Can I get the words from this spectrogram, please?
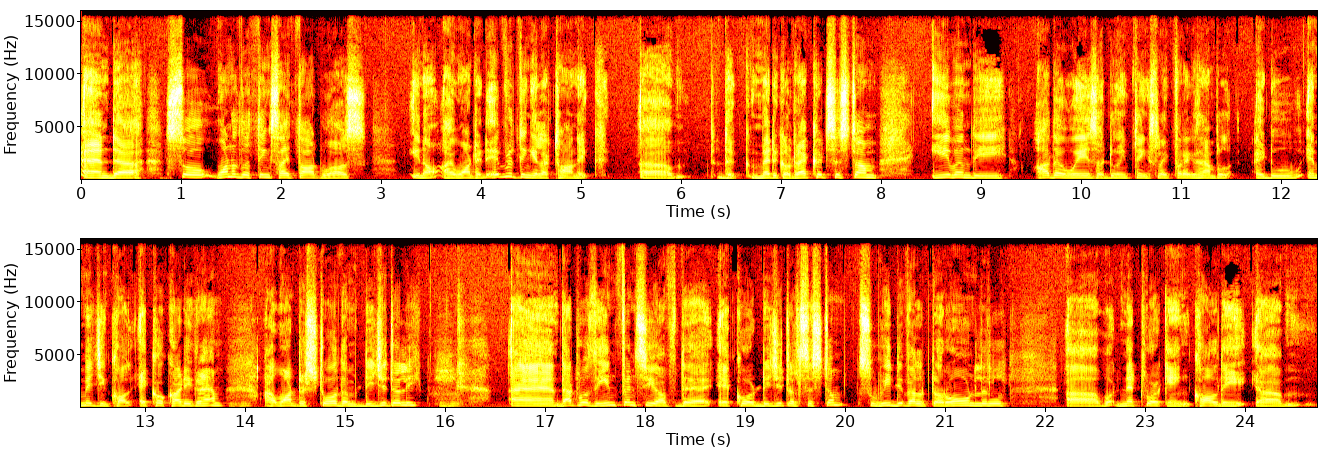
And uh, so one of the things I thought was, you know, I wanted everything electronic. Um, the medical record system, even the other ways of doing things. Like, for example, I do imaging called echocardiogram. Mm-hmm. I want to store them digitally. Mm-hmm. And that was the infancy of the echo digital system. So we developed our own little uh, networking called the um,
